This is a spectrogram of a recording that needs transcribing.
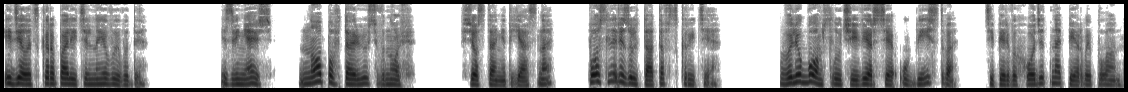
и делать скоропалительные выводы. Извиняюсь, но повторюсь вновь. Все станет ясно после результата вскрытия. В любом случае версия убийства теперь выходит на первый план.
